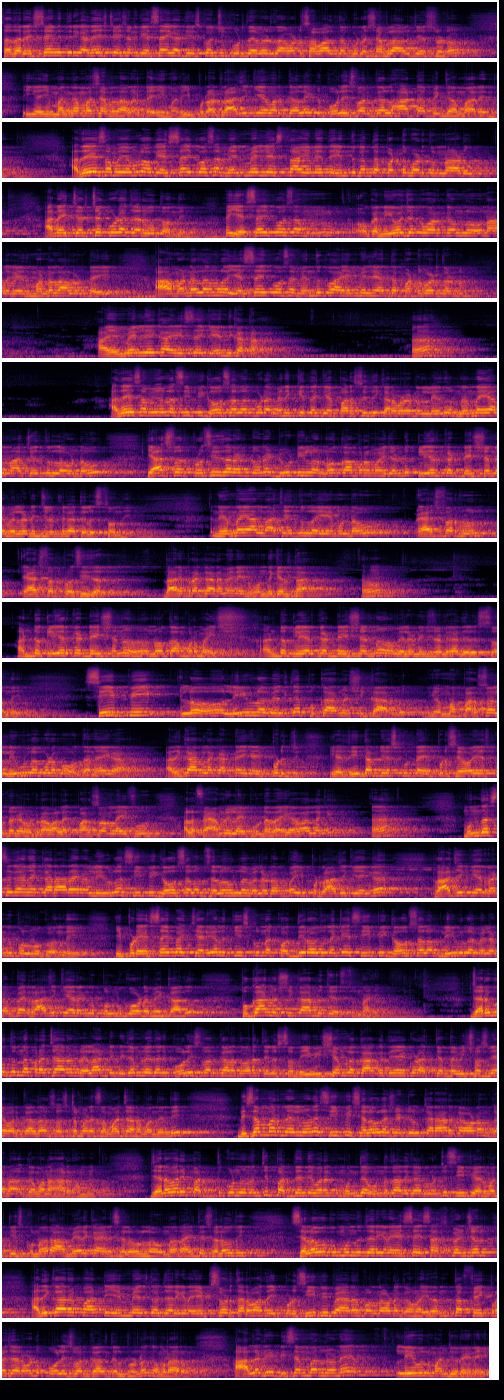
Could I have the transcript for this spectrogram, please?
సదర్ ఎస్ఐని తిరిగి అదే స్టేషన్కి ఎస్ఐగా తీసుకొచ్చి కూర్చోబెడదామంటూ సవాల్తో కూడిన శబదాలు చేస్తుండడం ఇక ఈ మంగమ్మ శబదాలు అంటాయి మరి. ఇప్పుడు అటు రాజకీయ వర్గాలు ఇటు పోలీస్ వర్గాలు హాట్ టాపిక్గా మారింది. అదే సమయంలో ఒక ఎస్ఐ కోసం ఎమ్మెల్యే స్థాయి నేత ఎందుకంత పట్టుబడుతున్నాడు అనే చర్చ కూడా జరుగుతోంది. ఎస్ఐ కోసం ఒక నియోజకవర్గంలో నాలుగైదు మండలాలు ఉంటాయి. ఆ మండలంలో ఎస్ఐ కోసం ఎందుకు ఆ ఎమ్మెల్యే అంత పట్టుబడుతాడు? ఆ ఎమ్మెల్యేకి ఆ ఎస్ఐకి ఏంది కథ? అదే సమయంలో సిపి గౌశాలం కూడా వెనక్కి తగ్గే పరిస్థితి కనబడటం లేదు. నిర్ణయాలు నా చేతుల్లో ఉండవు. యాజ్ ఫర్ ప్రొసీజర్ అంటూనే డ్యూటీలో నో కాంప్రమైజ్ అంటూ క్లియర్ కట్ డెసిషన్ని వెల్లడించినట్లుగా తెలుస్తుంది. నిర్ణయాలు నా చేతుల్లో ఏముండవు? As per rule as per procedure దాని ప్రకారమే నేను ముందుకెళ్తా. అంటూ clear cut decision no compromise అంటూ క్లియర్ కట్ డెసిషన్ను వెల్లడించినట్టుగా తెలుస్తుంది. సిపిలో లీవ్లో వెళ్తే పుకార్లు షికార్లు. ఇక మా పర్సనల్ లీవ్లో కూడా పోవద్దనే ఇక. అధికారుల కంటే ఇక ఎప్పుడు ఇక జీతం చేసుకుంటే ఎప్పుడు సేవ చేసుకుంటూనే ఉంటారా? వాళ్ళకి పర్సనల్ లైఫ్ వాళ్ళ ఫ్యామిలీ లైఫ్ ఉండదు ఇక వాళ్ళకి? ముందస్తుగానే ఖరారైన లీవ్లో సిపి గౌసలం సెలవుల్లో వెళ్ళడంపై ఇప్పుడు రాజకీయంగా రాజకీయ రంగు పులుముకుంది. ఇప్పుడు ఎస్ఐపై చర్యలు తీసుకున్న కొద్ది రోజులకే సిపి గౌసలం లీవ్లో వెళ్ళడంపై రాజకీయ రంగు పులుముకోవడమే కాదు పుకార్లు షికార్లు చేస్తున్నాయి. జరుగుతున్న ప్రచారంలో ఎలాంటి నిజం లేదని పోలీస్ వర్గాల ద్వారా తెలుస్తుంది. ఈ విషయంలో కాకతీయ కూడా అత్యంత విశ్వసనీయ వర్గాల ద్వారా స్పష్టమైన సమాచారం అందింది. డిసెంబర్ నెలలోనే సిపి సెలవుల షెడ్యూల్ ఖరారు కావడం గన గమనార్హం. జనవరి పదకొండు నుంచి పద్దెనిమిది వరకు ముందే ఉన్నతాధికారుల నుంచి సిపి అనుమతి తీసుకున్నారు. ఆ మేరకు ఆయన సెలవుల్లో ఉన్నారు. అయితే సెలవు సెలవుకు ముందు జరిగిన ఎస్ఐ సస్పెన్షన్ అధికార పార్టీ ఎమ్మెల్యేతో జరిగిన ఎపిసోడ్ తర్వాత ఇప్పుడు సిపిపై ఆరోపణలు రావడం గమనం. ఇదంతా ఫేక్ ప్రచారం అంటూ పోలీస్ వర్గాలు తెలుపుకోవడం గమనారం ఆల్రెడీ డిసెంబర్లోనే లీవులు మంజూరైనాయి.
